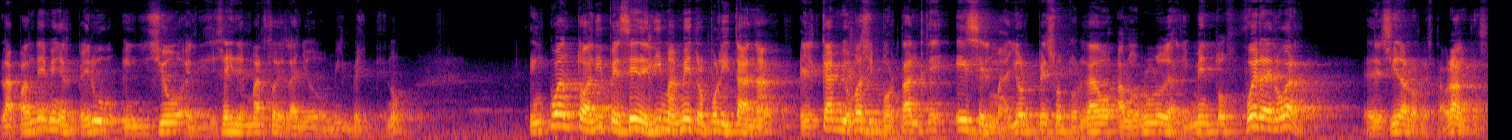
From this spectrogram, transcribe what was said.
la pandemia en el Perú inició el 16 de marzo del año 2020. ¿no? En cuanto al IPC de Lima Metropolitana, el cambio más importante es el mayor peso otorgado a los rubros de alimentos fuera del hogar, es decir, a los restaurantes,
